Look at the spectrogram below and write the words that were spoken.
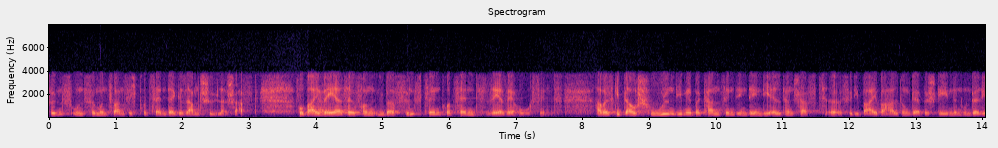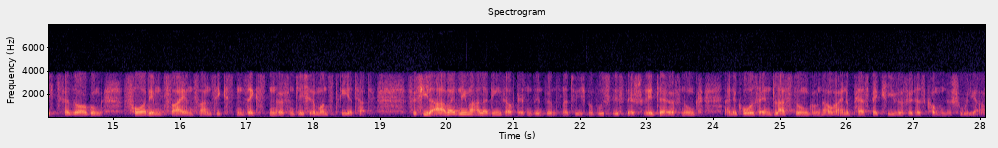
5 und 25 Prozent der Gesamtschülerschaft. Wobei Werte von über 15 Prozent sehr, sehr hoch sind. Aber es gibt auch Schulen, die mir bekannt sind, in denen die Elternschaft äh, für die Beibehaltung der bestehenden Unterrichtsversorgung vor dem 22.06. öffentlich remonstriert hat. Für viele Arbeitnehmer allerdings, auch dessen sind wir uns natürlich bewusst, ist der Schritt der Öffnung eine große Entlastung und auch eine Perspektive für das kommende Schuljahr.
